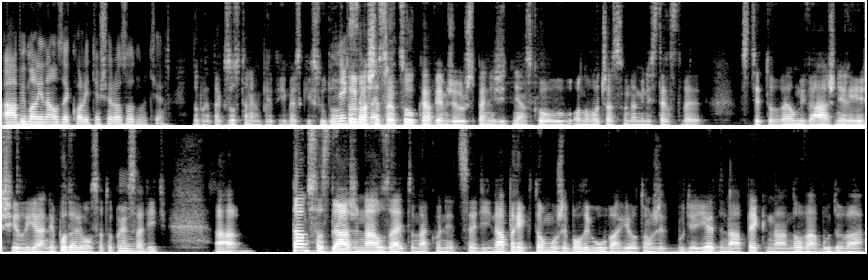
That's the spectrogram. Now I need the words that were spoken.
a aby mali naozaj kvalitnejšie rozhodnutia. Dobre, tak zostaneme pri tých mestských súdoch. Nech to je vaša páči. srdcovka. Viem, že už s pani Žitňanskou onoho času na ministerstve ste to veľmi vážne riešili a nepodarilo sa to Mm. presadiť. A tam sa zdá, že naozaj to nakoniec sedí. Napriek tomu, že boli úvahy o tom, že bude jedna pekná nová budova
